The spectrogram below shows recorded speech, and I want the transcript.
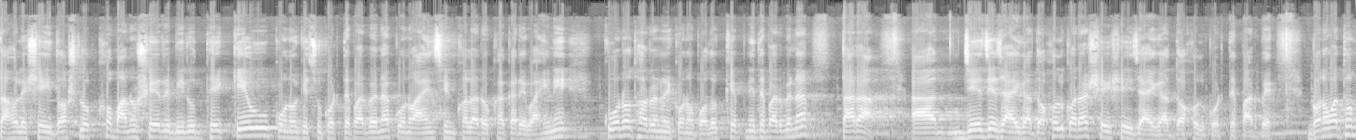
তাহলে সেই দশ লক্ষ মানুষের বিরুদ্ধে কেউ কোনো কিছু করতে পারবে না। কোনো আইন শৃঙ্খলা রক্ষাকারী বাহিনী কোনো ধরনের কোনো পদক্ষেপ নিতে পারবে না। তারা যে যে জায়গা দখল করা, সেই সেই জায়গা দখল করতে পারবে। গণমাধ্যম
